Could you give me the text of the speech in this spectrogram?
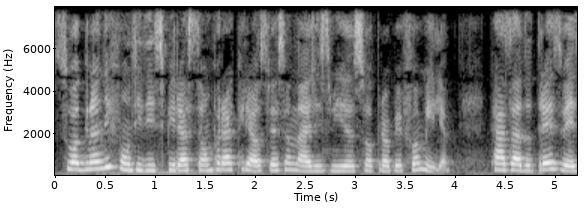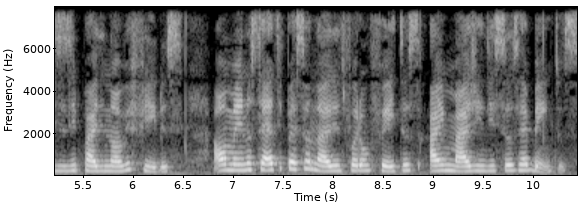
Sua grande fonte de inspiração para criar os personagens vinha da sua própria família. Casado três vezes e pai de nove filhos, ao menos sete personagens foram feitos à imagem de seus rebentos.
